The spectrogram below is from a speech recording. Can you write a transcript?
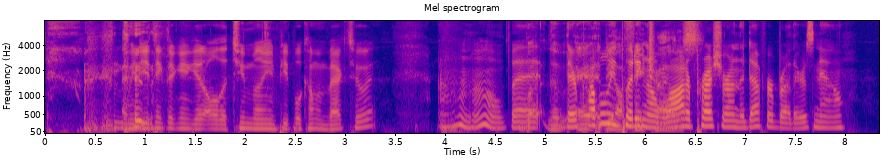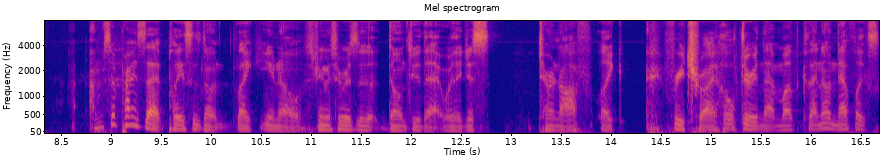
I mean, do you think they're gonna get all the two million people coming back to it? I don't know, but, But the- they're probably putting a lot of pressure on the Duffer Brothers now. I'm surprised that places don't like you know streaming services don't do that where they just turn off like free trial during that month because I know Netflix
